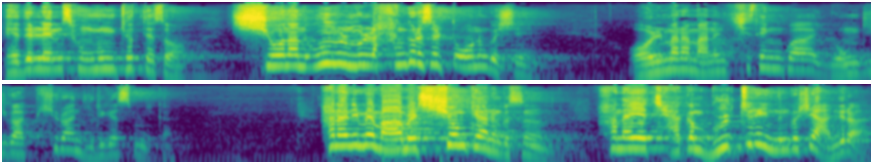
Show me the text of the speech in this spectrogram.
베들렘 성문 곁에서 시원한 우물물 한 그릇을 떠오는 것이 얼마나 많은 희생과 용기가 필요한 일이겠습니까? 하나님의 마음을 시원케 하는 것은 하나의 작은 물질에 있는 것이 아니라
